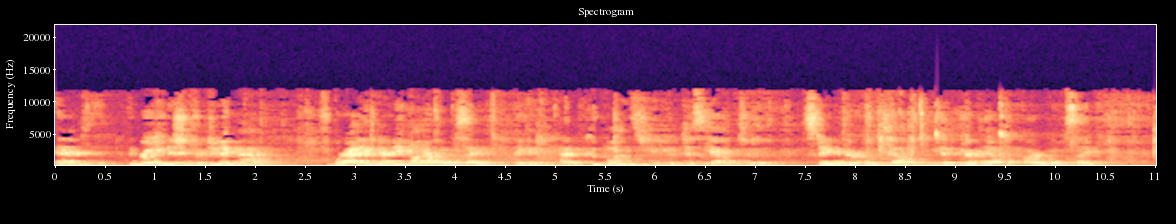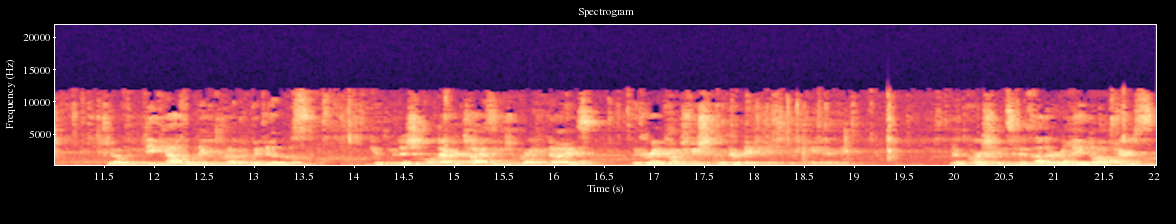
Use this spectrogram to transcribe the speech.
And in recognition for doing that, we're adding their name on our website. They can have coupons to give you a discount to stay at their hotel and get directly off of our website. We have them decals that they can put on their windows, give them additional advertising to recognize the great contribution that they're making into the community. And of course, you can see there's other early adopters,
